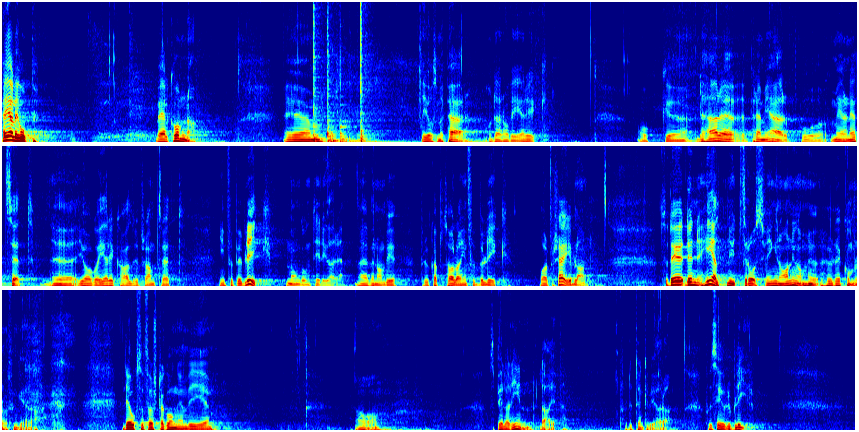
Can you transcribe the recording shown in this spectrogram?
Hej allihop! Välkomna! Ehm, det är jag som är Per och där har vi Erik. Och eh, det här är premiär på mer än ett sätt. Eh, jag och Erik har aldrig framträtt inför publik någon gång tidigare, även om vi brukar tala inför publik var för sig ibland. Så det, det är helt nytt för oss, vi har ingen aning om hur, hur det kommer att fungera. Det är också första gången vi ja, spelar in live. För det tänker vi göra. Får se hur det blir.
